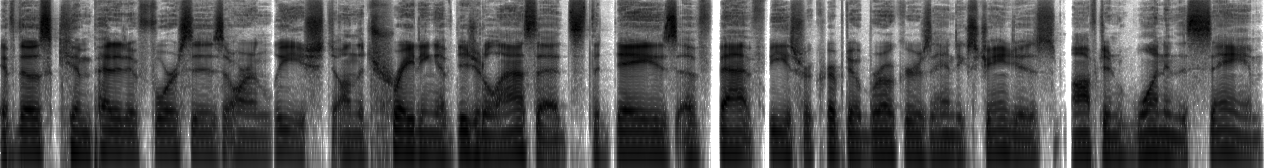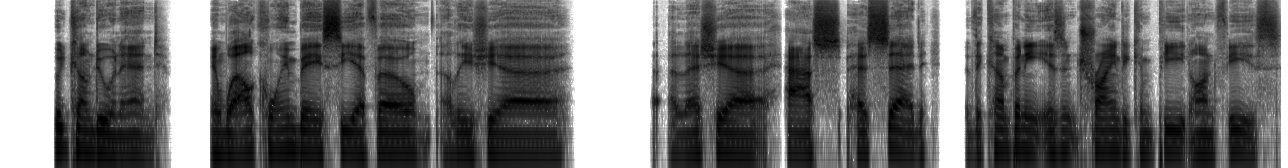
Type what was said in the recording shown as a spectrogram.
If those competitive forces are unleashed on the trading of digital assets, the days of fat fees for crypto brokers and exchanges, often one and the same, could come to an end. And while Coinbase CFO Alesia Alesia Haas has said that the company isn't trying to compete on fees,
